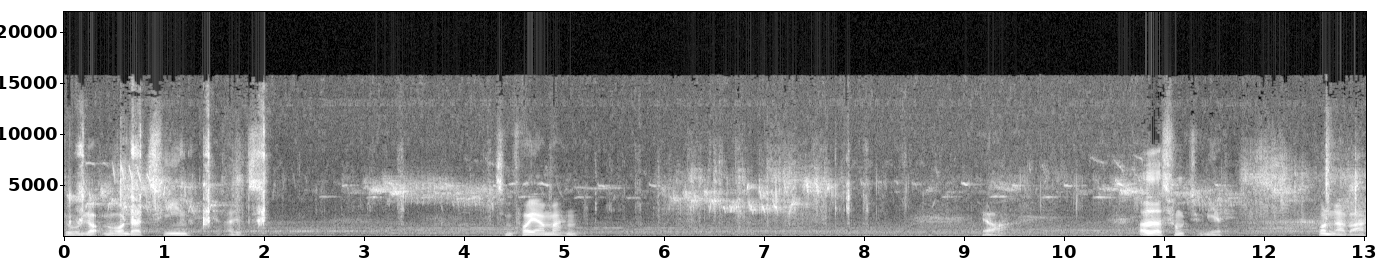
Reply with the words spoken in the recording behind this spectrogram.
so Locken runterziehen als zum Feuer machen. Ja, also das funktioniert. Wunderbar.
